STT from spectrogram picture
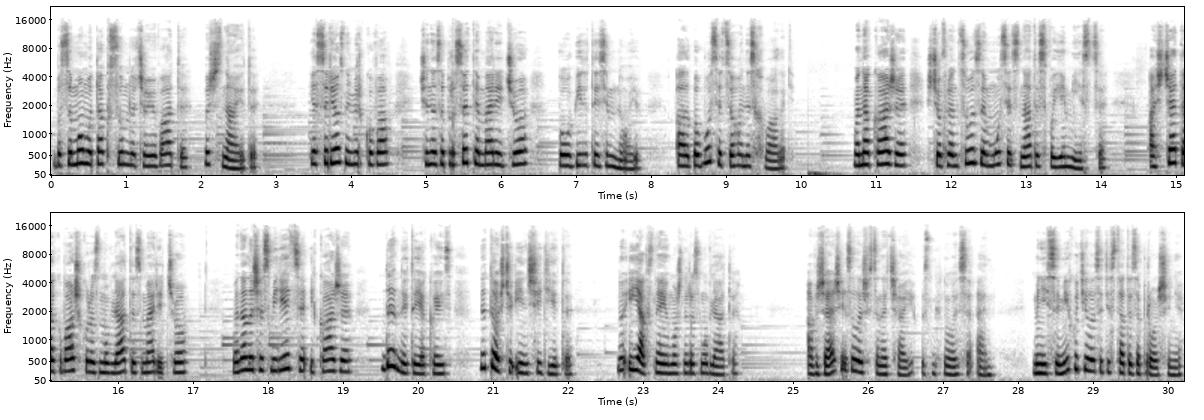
Бо самому так сумно чаювати, ви ж знаєте. Я серйозно міркував, чи не запросити Мері Джо пообідати зі мною, але бабуся цього не схвалить. Вона каже, що французи мусять знати своє місце, а ще так важко розмовляти з Мері Джо. Вона лише сміється і каже дивний ти якийсь, не то що інші діти. Ну і як з нею можна розмовляти? «А вже ж я залишився на чай, усміхнулася Ен. Мені й самі хотілося дістати запрошення.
